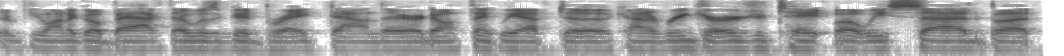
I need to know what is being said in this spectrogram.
if you want to go back, that was a good breakdown there. I don't think we have to kind of regurgitate what we said, but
